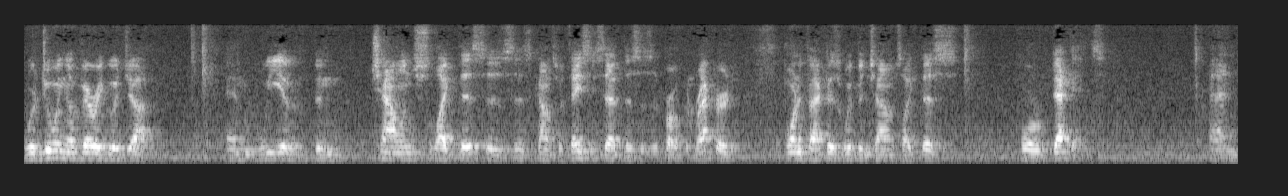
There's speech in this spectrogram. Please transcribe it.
we're doing a very good job. And we have been challenged like this, as, as Councilor Tacy said, this is a broken record. The point of fact is, we've been challenged like this for decades. And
